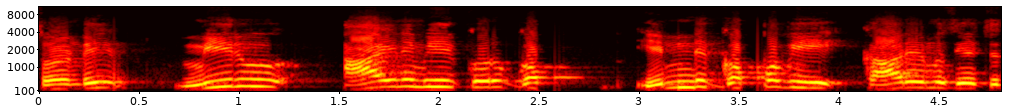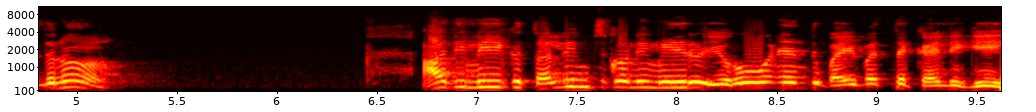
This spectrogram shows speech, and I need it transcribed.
చూడండి మీరు ఆయన మీ కొరకు గొప్ప ఎన్ని గొప్పవి కార్యము చేర్చుదునో అది మీకు తల్లించుకొని మీరు యహోవనేందు భయభక్తి కలిగి.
